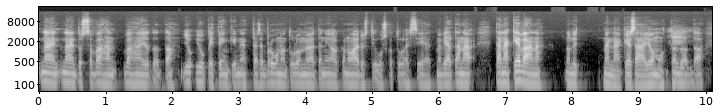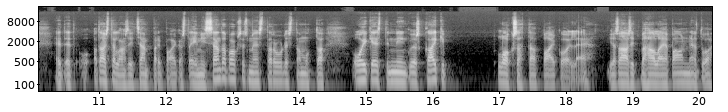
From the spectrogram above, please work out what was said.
näin, näin tuossa vähän, vähän jo tota, jupitinkin, että se Brunon tulon myötä niin alkanut aidosti usko tulee siihen, että me vielä tänä, tänä keväänä, no nyt mennään kesään jo, mutta mm. tota, et, et, taistellaan siitä tsemppäripaikasta, ei missään tapauksessa mestaruudesta, mutta oikeasti niin kuin jos kaikki loksahtaa paikoilleen ja saa sitten vähän olla epäonnea tuo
